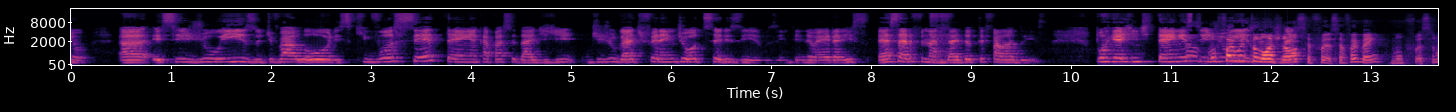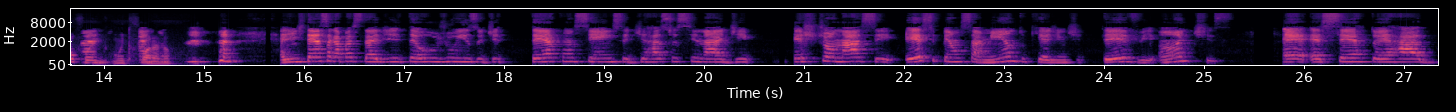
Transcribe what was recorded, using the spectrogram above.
uh, esse juízo de valores que você tem a capacidade de, de julgar diferente de outros seres vivos, entendeu? Era isso, essa era a finalidade de eu ter falado isso. Porque a gente tem esse não, não juízo. Não foi muito longe, não. Você foi, você foi bem. Não, você não foi ah, muito fora, não. a gente tem essa capacidade de ter o juízo, de ter a consciência, de raciocinar, de questionar se esse pensamento que a gente teve antes é, é certo, é errado,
